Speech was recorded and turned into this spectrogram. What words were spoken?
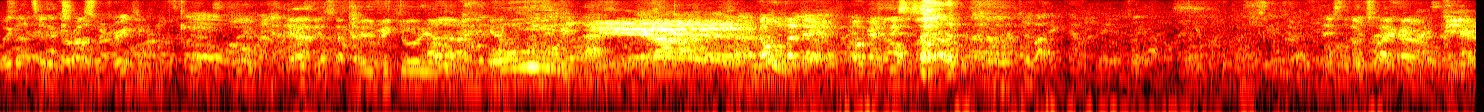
We're not sitting around, we're drinking. Hey, Victoria. Don't let that. Okay, this is. This looks like a beer.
